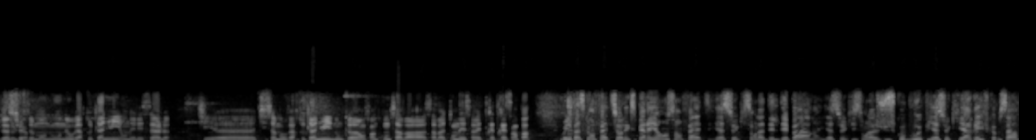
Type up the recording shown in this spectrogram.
Bien Parce que sûr. justement, nous, on est ouvert toute la nuit, on est les seuls qui, euh, qui sommes ouverts toute la nuit. Donc, euh, en fin de compte, ça va, ça va tourner, ça va être très, très sympa. Oui, parce qu'en fait, sur l'expérience, en fait, il y a ceux qui sont là dès le départ, il y a ceux qui sont là jusqu'au bout, et puis il y a ceux qui arrivent comme ça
